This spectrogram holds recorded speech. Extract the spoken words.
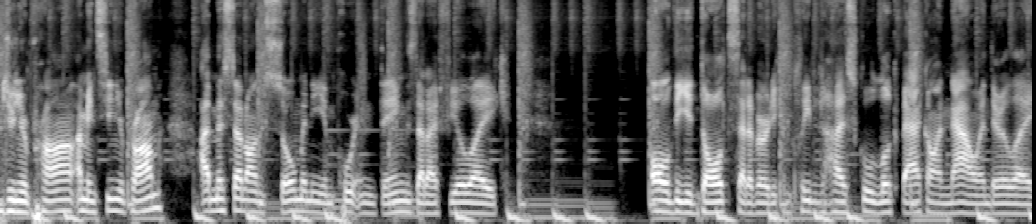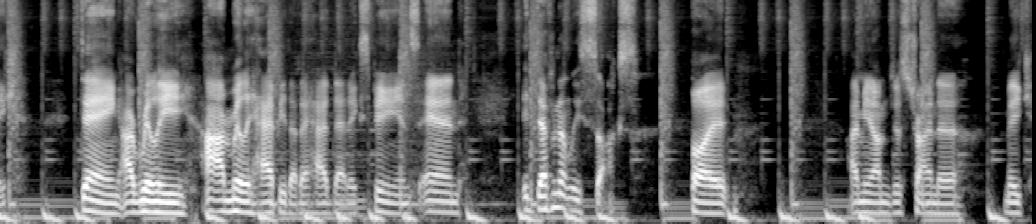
junior prom. I mean senior prom. I missed out on so many important things that I feel like all the adults that have already completed high school look back on now and they're like, dang, I really, I'm really happy that I had that experience. And it definitely sucks. But I mean, I'm just trying to make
